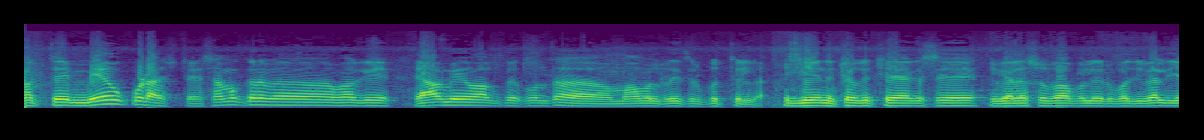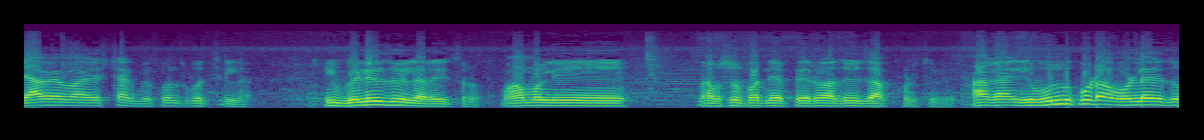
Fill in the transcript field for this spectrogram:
ಮತ್ತು ಮೇವು ಕೂಡ ಅಷ್ಟೇ. ಸಮಗ್ರವಾಗಿ ಯಾವ ಮೇವು ಆಗಬೇಕು ಅಂತ ಮಾಮೂಲಿ ರೈತರು ಗೊತ್ತಿಲ್ಲ. ಏನು ಚೊಗಚೆ ಅಗಸೆ ಇವೆಲ್ಲ ಸುಬಾಬಲ್ ಇರ್ಬೋದು, ಇವೆಲ್ಲ ಯಾವ್ಯಾವ ಎಷ್ಟಾಗಬೇಕು ಅಂತ ಗೊತ್ತಿಲ್ಲ. ಈಗ ಬೆಳೆಯೋದು ಇಲ್ಲ ರೈತರು. ಮಾಮೂಲಿ ನಾವು ಸೂಪರ್ ನೇಪೇರು ಅದು ಇದು ಹಾಕ್ಕೊಳ್ತೀವಿ ಹಾಗಾಗಿ ಹುಲ್ಲು ಕೂಡ ಒಳ್ಳೆಯದು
